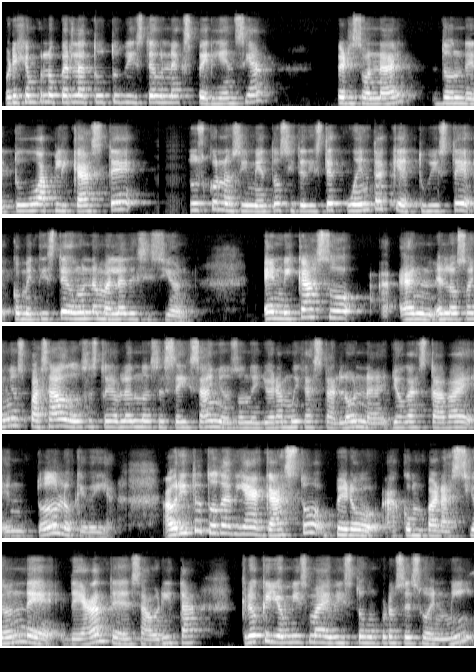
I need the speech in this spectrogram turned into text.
Por ejemplo, Perla, tú tuviste una experiencia personal donde tú aplicaste tus conocimientos y te diste cuenta que tuviste cometiste una mala decisión. En mi caso, en, los años pasados, estoy hablando hace seis años, donde yo era muy gastalona, yo gastaba en todo lo que veía. Ahorita todavía gasto, pero a comparación de, de antes, ahorita, creo que yo misma he visto un proceso en mí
